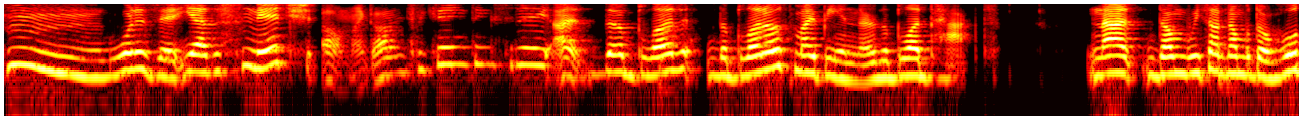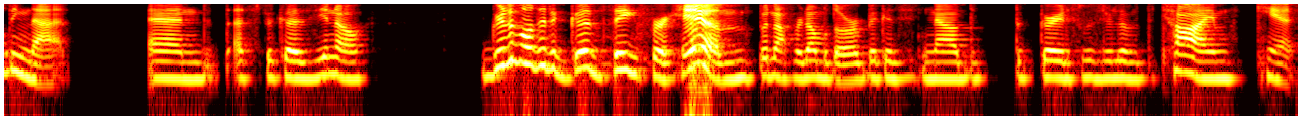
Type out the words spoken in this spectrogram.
hmm, what is it? Yeah, the snitch. Oh my god, I'm forgetting things today. I, the blood, the blood oath might be in there. The blood pact. Not dumb. We saw Dumbledore holding that and that's because you know Grindelwald did a good thing for him, but not for Dumbledore, because now the, the greatest wizard of the time can't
